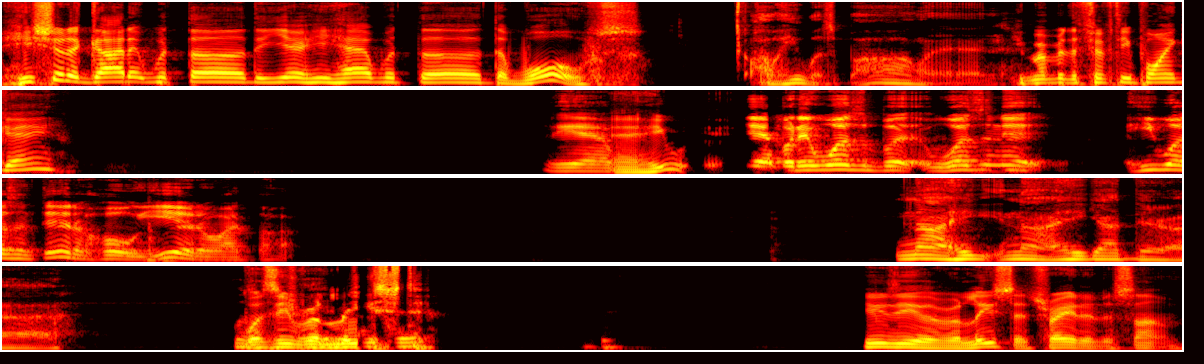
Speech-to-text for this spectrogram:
He should have got it with the the year he had with the the Wolves. Oh, he was balling. You remember the fifty point game? Yeah, And he yeah, but it was, but wasn't it? He wasn't there the whole year, though. I thought. Nah, he nah, he got there. Uh, was it he released? something? He was either released or traded or something.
